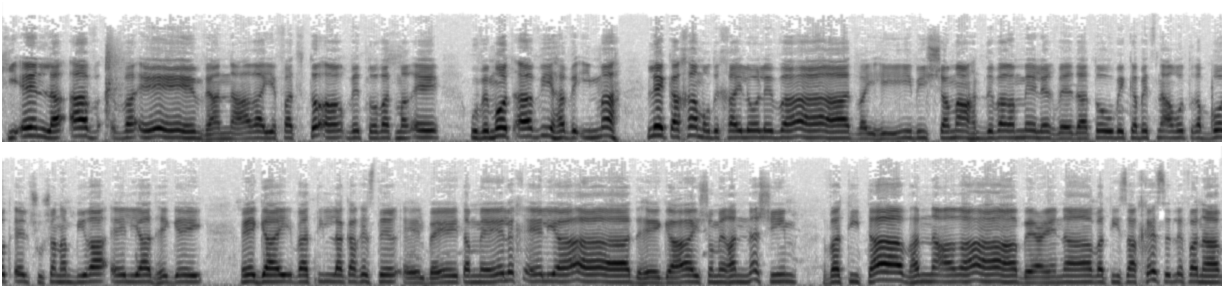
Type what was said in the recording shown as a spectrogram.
כי אין לה אב ואם והנערה יפת תואר וטובת מראה ובמות אביה ואימה לקחה מרדכי לא לבד, ויהי בשמע דבר המלך ודעתו ובקבץ נערות רבות אל שושן הבירה אל יד הגי הגיא ותילקח אסתר אל בית המלך אל יד הגיא שומר הנשים ותיטב הנערה בעיניו ותישא חסד לפניו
